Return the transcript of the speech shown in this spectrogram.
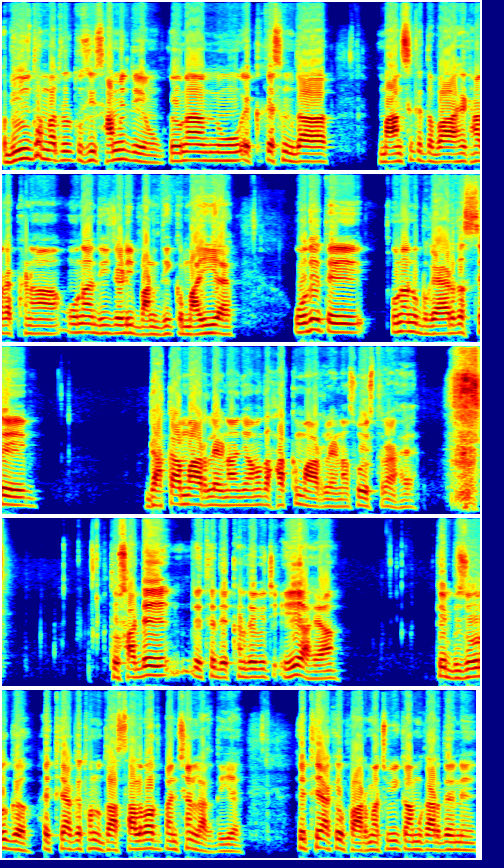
ਅਬਿਊਜ਼ ਦਾ ਮਤਲਬ ਤੁਸੀਂ ਸਮਝਦੇ ਹੋ ਕਿ ਉਹਨਾਂ ਨੂੰ ਇੱਕ ਕਿਸਮ ਦਾ ਮਾਨਸਿਕ ਦਬਾਅ ਹੇਠਾਂ ਰੱਖਣਾ, ਉਹਨਾਂ ਦੀ ਜਿਹੜੀ ਬਣਦੀ ਕਮਾਈ ਹੈ, ਉਹਦੇ ਤੇ ਉਹਨਾਂ ਨੂੰ ਬਗੈਰ ਦੱਸੇ ਡਾਕਾ ਮਾਰ ਲੈਣਾ ਜਾਂ ਉਹਨਾਂ ਦਾ ਹੱਕ ਮਾਰ ਲੈਣਾ, ਸੋ ਇਸ ਤਰ੍ਹਾਂ ਹੈ। ਤੋ ਸਾਡੇ ਇੱਥੇ ਦੇਖਣ ਦੇ ਵਿੱਚ ਇਹ ਆਇਆ ਕਿ ਬਜ਼ੁਰਗ ਇੱਥੇ ਆ ਕੇ ਤੁਹਾਨੂੰ 10 ਸਾਲ ਬਾਅਦ ਪੈਨਸ਼ਨ ਲੱਗਦੀ ਹੈ। ਇੱਥੇ ਆ ਕੇ ਉਹ ਫਾਰਮਾਂ 'ਚ ਵੀ ਕੰਮ ਕਰਦੇ ਨੇ,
